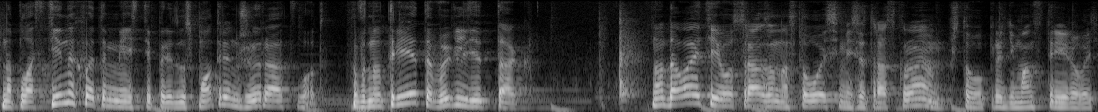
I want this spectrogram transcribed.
На пластинах в этом месте предусмотрен жироотвод. Внутри это выглядит так. Но давайте его сразу на 180 раскроем, чтобы продемонстрировать.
